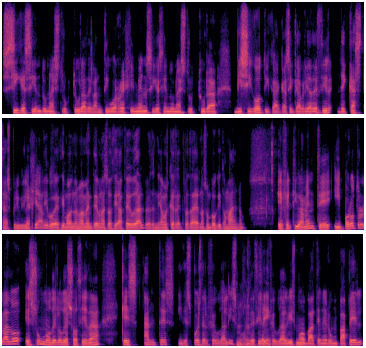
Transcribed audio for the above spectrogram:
sigue siendo una estructura del antiguo régimen, sigue siendo una estructura visigótica, casi que habría decir, de castas privilegiadas. Sí, porque decimos normalmente una sociedad feudal, pero tendríamos que retrotraernos un poquito más, ¿no? Efectivamente, y por otro lado es un modelo de sociedad que es antes y después del feudalismo, es decir, el feudalismo va a tener un papel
